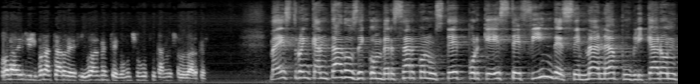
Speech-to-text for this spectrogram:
Hola y buenas tardes. Igualmente, con mucho gusto también saludarte. Maestro, encantados de conversar con usted porque este fin de semana publicaron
